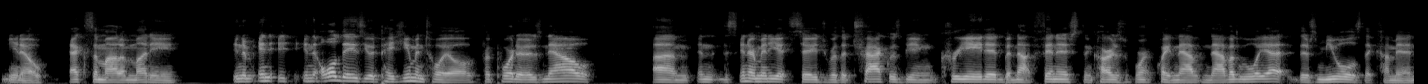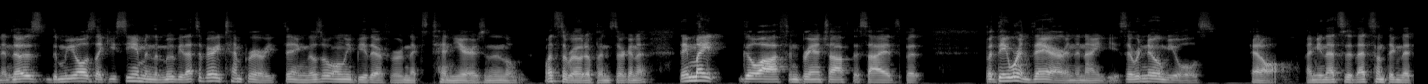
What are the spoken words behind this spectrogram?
you know x amount of money in, in in the old days you would pay human toil for porters now um, in this intermediate stage where the track was being created but not finished and cars weren't quite nav- navigable yet there's mules that come in. And those the mules like you see them in the movie that's a very temporary thing. Those will only be there for the next 10 years. And then once the road opens they're gonna they might go off and branch off the sides but but they weren't there in the 90s there were no mules at all. I mean that's a, that's something that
